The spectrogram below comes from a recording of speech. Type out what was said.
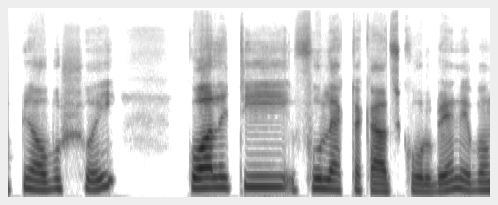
আপনি অবশ্যই কোয়ালিটি ফুল একটা কাজ করবেন এবং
